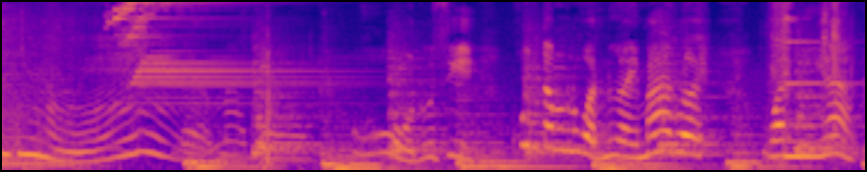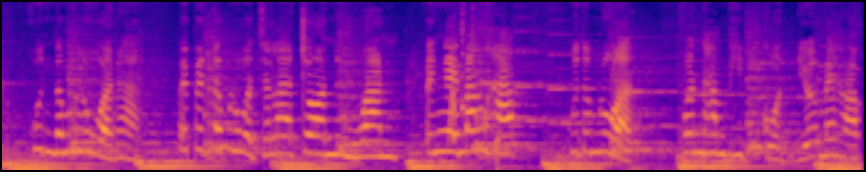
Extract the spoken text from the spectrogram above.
อื้อหือโอ้โหดูสิ คุณตำรวจเหนื่อยมากเลย วันนี้อะคุณตำรวจอะ ไปเป็นตำรวจจราจรหนึ่งวัน เป็นไงบ้างครับ คุณตำรวจคนทำผิดกฎเยอะไหมครับ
